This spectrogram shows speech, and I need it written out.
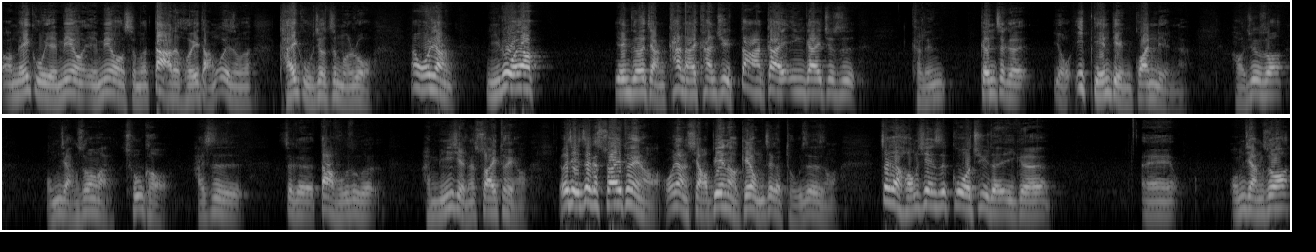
哦美股也没有也没有什么大的回档？为什么台股就这么弱？那我想，你如果要严格讲，看来看去，大概应该就是可能跟这个有一点点关联了。好，就是说我们讲说嘛，出口还是这个大幅度的很明显的衰退哈，而且这个衰退哈，我想小编哦给我们这个图这是什么？这个红线是过去的一个，诶，我们讲说，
